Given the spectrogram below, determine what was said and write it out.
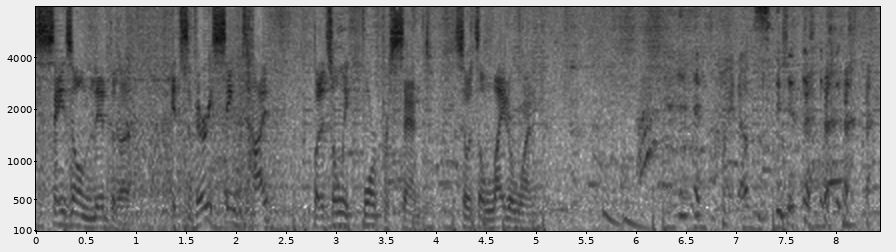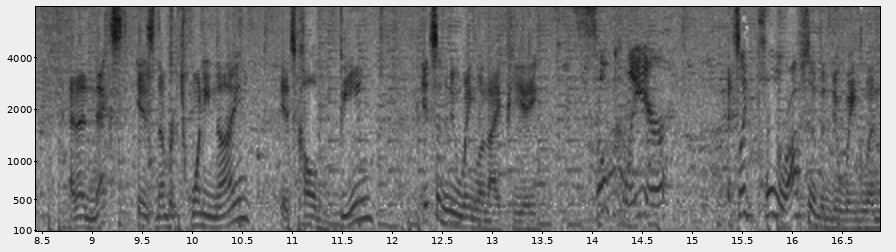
Saison Libre. It's the very same type, but it's only 4%. So it's a lighter one. And then next is number 29. It's called Bean. It's a New England IPA. so clear. It's like polar opposite of the New England.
